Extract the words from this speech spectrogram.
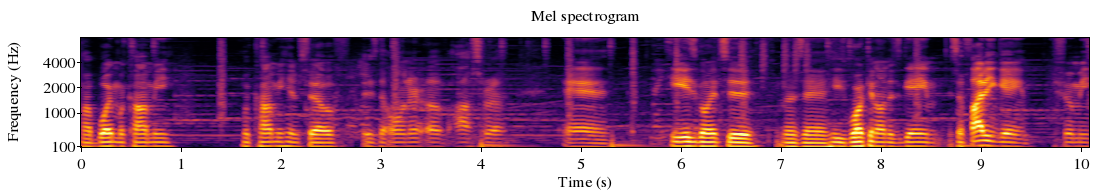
My boy Makami, Makami himself is the owner of Asura, and he is going to, you know what I'm saying? He's working on this game. It's a fighting game. You feel me?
